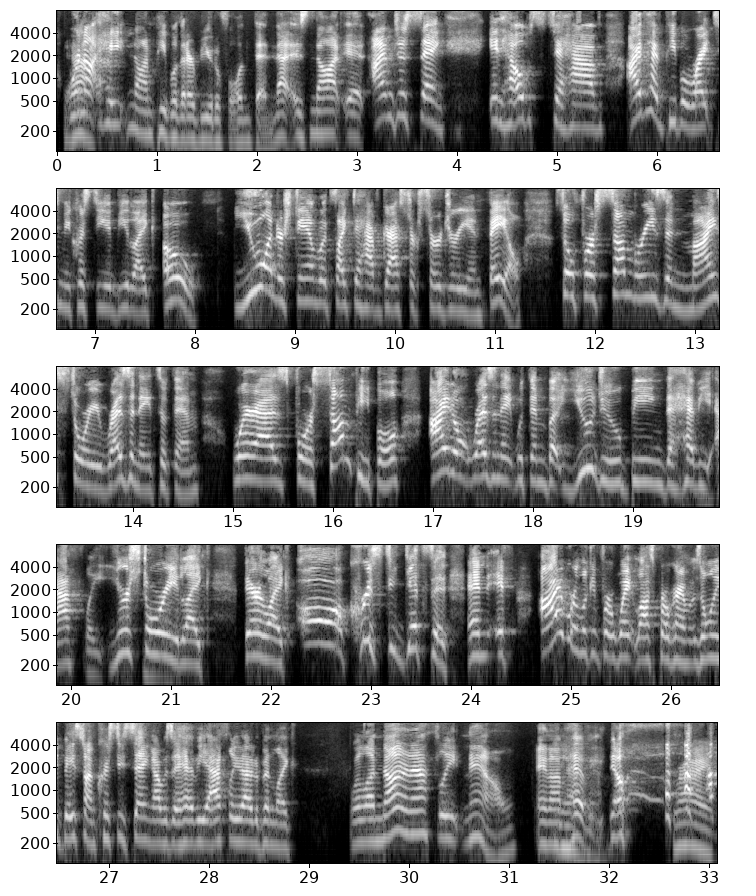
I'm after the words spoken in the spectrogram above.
we're Yeah. not hating on people that are beautiful and thin. That is not it. I'm just saying it helps to have. I've had people write to me, Christy, and be like, oh, you understand what it's like to have gastric surgery and fail. So for some reason, my story resonates with them. Whereas for some people, I don't resonate with them, but you do being the heavy athlete. Your story, mm-hmm. like, they're like, oh, Christy gets it. And if I were looking for a weight loss program, it was only based on Christy saying I was a heavy athlete, I'd have been like, well, I'm not an athlete now and I'm Yeah. heavy. No. right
